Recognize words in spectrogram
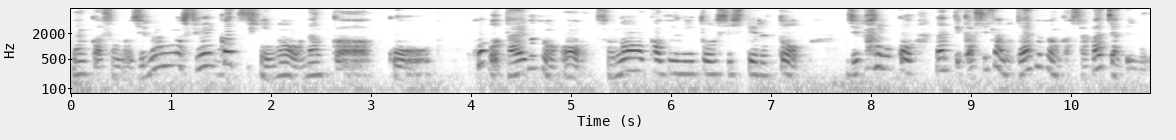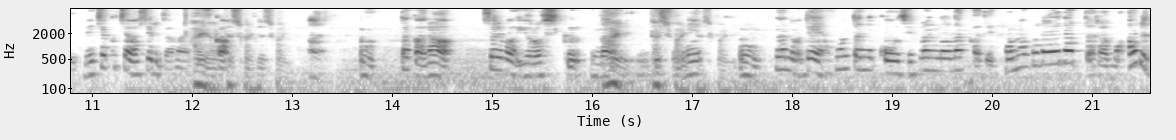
なんかその自分の生活費のなんかこう、ほぼ大部分をその株に投資してると、自分のこう、なんていうか資産の大部分が下がっちゃってるのでめちゃくちゃ焦るじゃないですか。はいはい、確かに確かに。うん。だから、それはよろしくなはいです確かに。確かに。うん。なので、本当にこう自分の中でこのぐらいだったらもうある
